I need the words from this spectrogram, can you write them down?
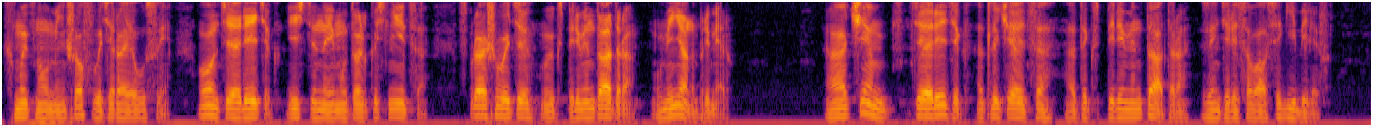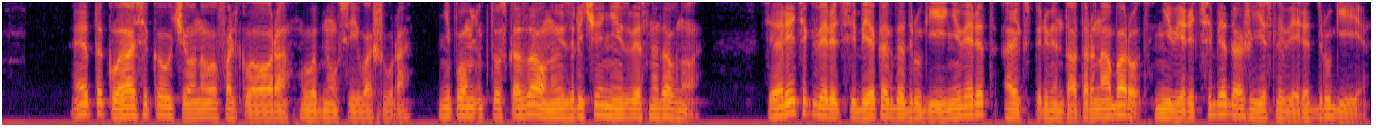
хмыкнул Меньшов, вытирая усы. «Он теоретик, истина ему только снится. Спрашивайте у экспериментатора, у меня, например». «А чем теоретик отличается от экспериментатора?» — заинтересовался Гибелев. «Это классика ученого фольклора», — улыбнулся Ивашура. «Не помню, кто сказал, но изречение известно давно. Теоретик верит себе, когда другие не верят, а экспериментатор, наоборот, не верит себе, даже если верят другие».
